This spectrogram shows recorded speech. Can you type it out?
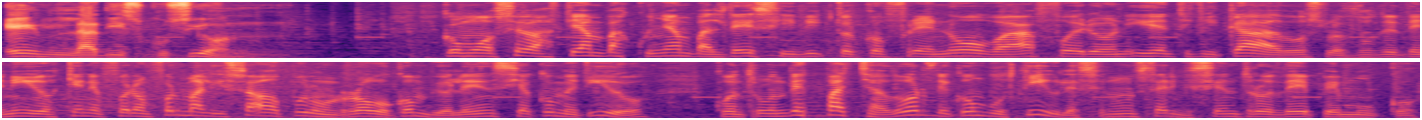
en la discusión. Como Sebastián Bascuñán Valdés y Víctor Cofrenova fueron identificados los dos detenidos, quienes fueron formalizados por un robo con violencia cometido contra un despachador de combustibles en un servicentro de Pemuco.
